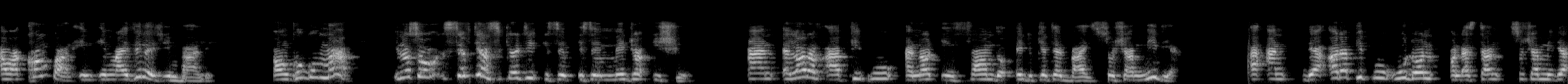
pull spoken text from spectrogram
our compound in, in my village in Bali on Google Map. You know, so safety and security is a is a major issue. And a lot of our people are not informed or educated by social media. And there are other people who don't understand social media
